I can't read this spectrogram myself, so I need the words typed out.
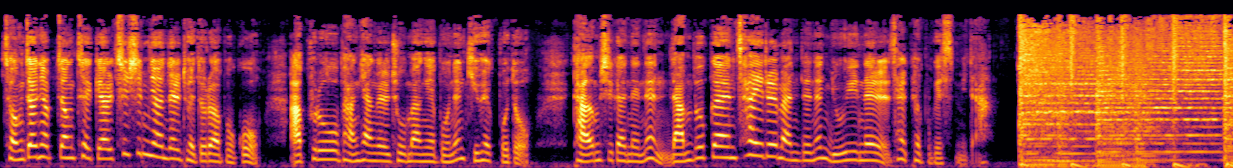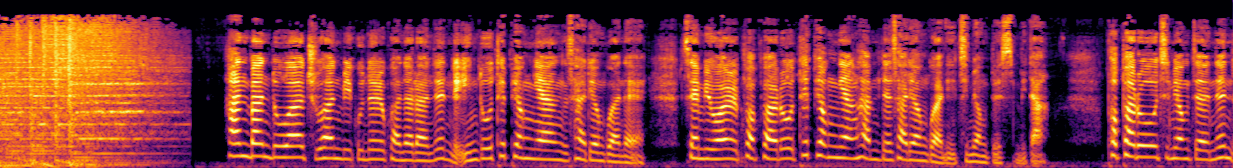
정전협정 체결 70년을 되돌아보고 앞으로 방향을 조망해보는 기획보도. 다음 시간에는 남북 간 차이를 만드는 요인을 살펴보겠습니다. 한반도와 주한미군을 관할하는 인도 태평양 사령관에 세뮤얼 퍼파로 태평양 함대 사령관이 지명됐습니다. 퍼파로 지명자는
